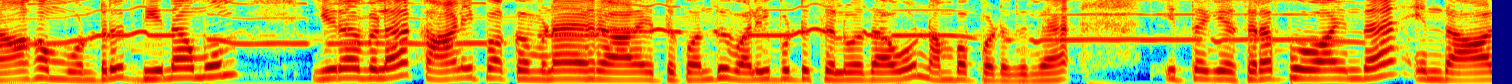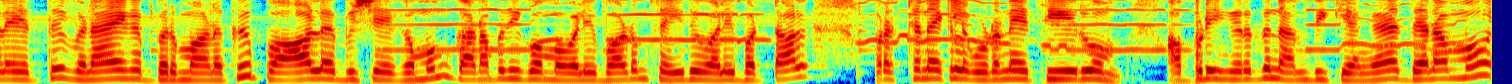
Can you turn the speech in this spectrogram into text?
நாகம் ஒன்று தினமும் இரவில் காணிப்பாக்கம் விநாயகர் ஆலயத்துக்கு வந்து வழிபட்டு செல்வதாகவும் நம்பப்படுதுங்க. இத்தகைய சிறப்பு வாய்ந்த இந்த ஆலயத்து விநாயகர் பெருமானுக்கு பால் அபிஷேகமும் கணபதி கோம வழிபாடும் செய்து வழிபட்டால் பிரச்சனைகள் உடனே தீரும் அப்படிங்கிறது நம்பிக்கைங்க. தினமும்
